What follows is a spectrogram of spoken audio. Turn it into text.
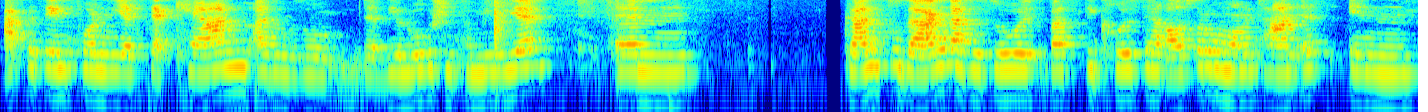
abgesehen von jetzt der Kern, also so der biologischen Familie, ähm, Kannst du sagen, dass es so, was die größte Herausforderung momentan ist in,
